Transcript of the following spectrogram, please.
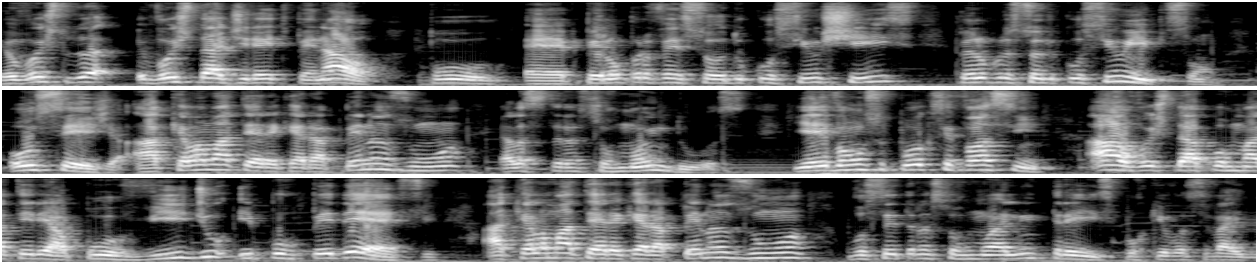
eu vou estudar, eu vou estudar direito penal por, é, pelo professor do cursinho X, pelo professor do cursinho Y. Ou seja, aquela matéria que era apenas uma, ela se transformou em duas. E aí vamos supor que você fala assim: ah, eu vou estudar por material, por vídeo e por PDF. Aquela matéria que era apenas uma, você transformou ela em três, porque você vai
